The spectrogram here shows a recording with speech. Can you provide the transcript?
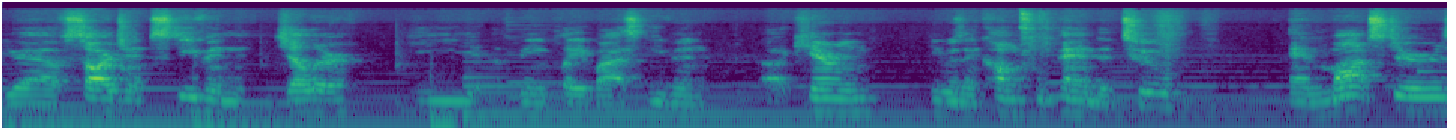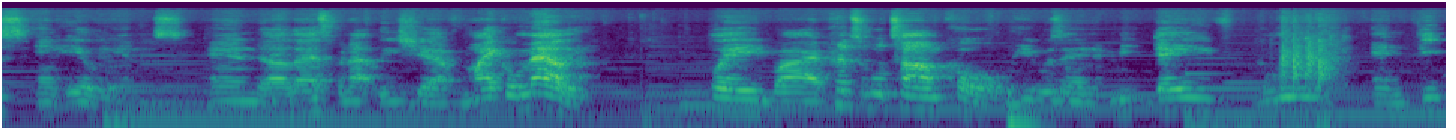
You have Sergeant Stephen Jeller. He being played by Stephen uh, Kearin. He was in Kung Fu Panda 2 and Monsters and Aliens. And uh, last but not least, you have Michael O'Malley, played by Principal Tom Cole. He was in Meet Dave, Glee, and Deep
